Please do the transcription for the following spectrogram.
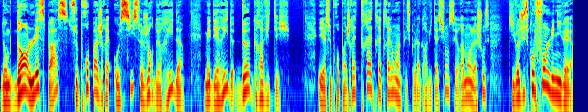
Donc dans l'espace se propagerait aussi ce genre de rides, mais des rides de gravité. Et elles se propageraient très très très loin, puisque la gravitation c'est vraiment la chose qui va jusqu'au fond de l'univers.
